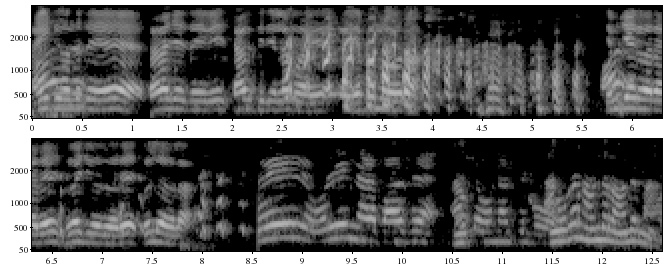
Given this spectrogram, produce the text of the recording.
நைட்டு வந்துட்டு சரோஜா தேவி சாவித்திரி எல்லாம் எப்போ வரும் எம்ஜிஆர் வராரு சிவாஜி வருவாரு சொல்லு அதெல்லாம். ஒரே நாளை பார்த்தேன் அங்கே உட்கார நான் வந்துடுறேன் வந்துடுறேன்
